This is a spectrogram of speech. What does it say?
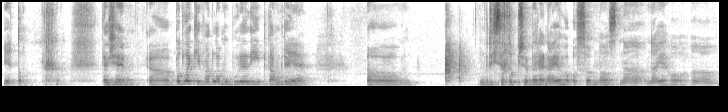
je to. Takže uh, podle kivadla mu bude líp tam, kde je. Uh, když se to přebere na jeho osobnost, na, na jeho uh,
